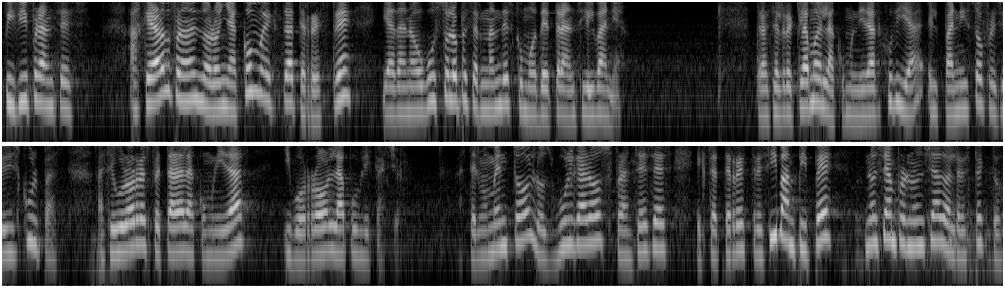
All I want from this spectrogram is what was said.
fifi francés, a Gerardo Fernández Noroña como extraterrestre y a Dan Augusto López Hernández como de Transilvania. Tras el reclamo de la comunidad judía, el panista ofreció disculpas, aseguró respetar a la comunidad y borró la publicación. Hasta el momento, los búlgaros, franceses, extraterrestres y Van Pipe no se han pronunciado al respecto.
